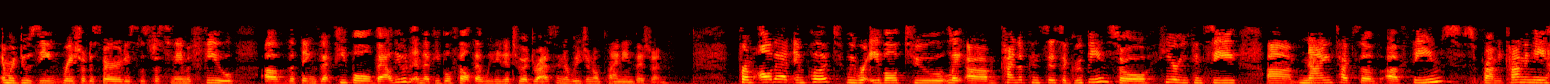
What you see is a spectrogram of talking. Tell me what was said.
and reducing racial disparities, was just to name a few of the things that people valued and that people felt that we needed to address in a regional planning vision. From all that input, we were able to um, kind of consist a grouping. So here you can see um, nine types of themes from economy,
